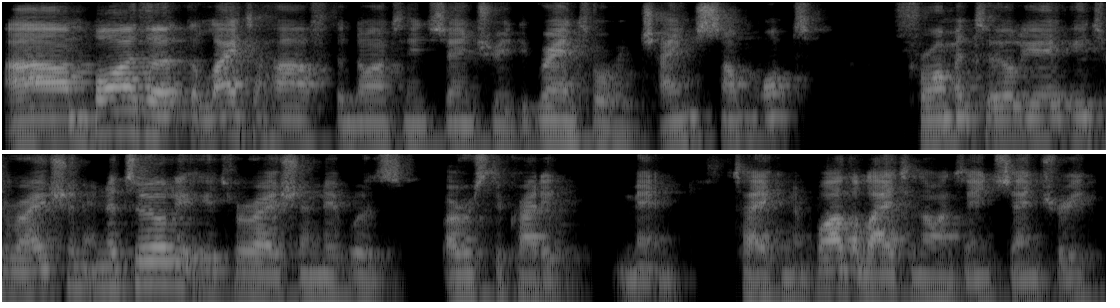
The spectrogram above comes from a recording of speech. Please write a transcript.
Um, by the, the later half of the 19th century, the Grand Tour had changed somewhat from its earlier iteration. In its earlier iteration, it was aristocratic men taking it. By the later 19th century,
